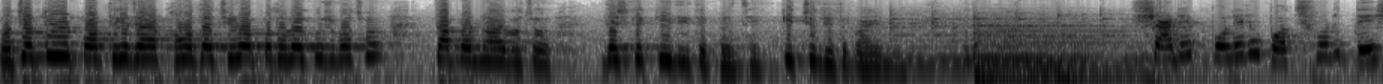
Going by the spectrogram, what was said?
পঁচাত্তরের পর থেকে যারা ক্ষমতায় ছিল, প্রথমে একুশ বছর, তারপর নয় বছর, দেশকে কি দিতে পেরেছে? কিচ্ছু দিতে পারেনি। সাড়ে পনেরো বছর দেশ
